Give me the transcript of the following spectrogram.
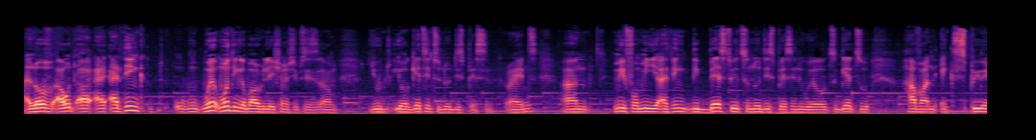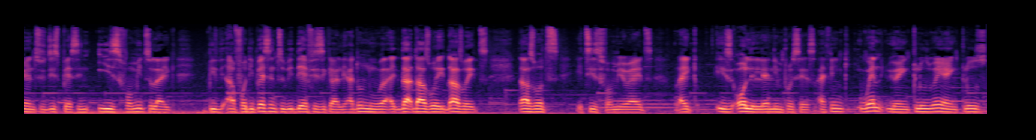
I love. I would. I. I- think w- one thing about relationships is um, you you're getting to know this person, right? Mm-hmm. And me, for me, I think the best way to know this person well, to get to have an experience with this person, is for me to like be uh, for the person to be there physically. I don't know, like that. That's what. That's what it's. That's what it is for me, right? Like, it's all a learning process. I think when you're in close, when you're in close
